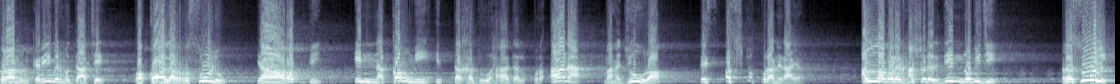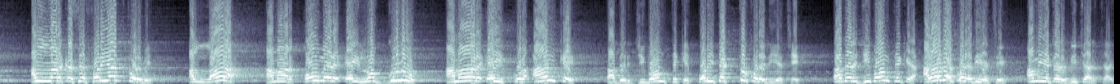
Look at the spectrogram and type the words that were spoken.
কোরআনুল করিমের মধ্যে আছে وقال الرسول يا ربي ان قومي اتخذوا هذا القرآن مهجورا স্পষ্ট কোরআনের আয়াত আল্লাহ বলেন হাসরের দিন নবীজি রসুল আল্লাহর কাছে ফরিয়াদ করবে আল্লাহ আমার কৌমের এই লোকগুলো আমার এই কোরআনকে তাদের জীবন থেকে পরিত্যক্ত করে দিয়েছে, তাদের জীবন থেকে আলাদা করে দিয়েছে। আমি এটার বিচার চাই।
